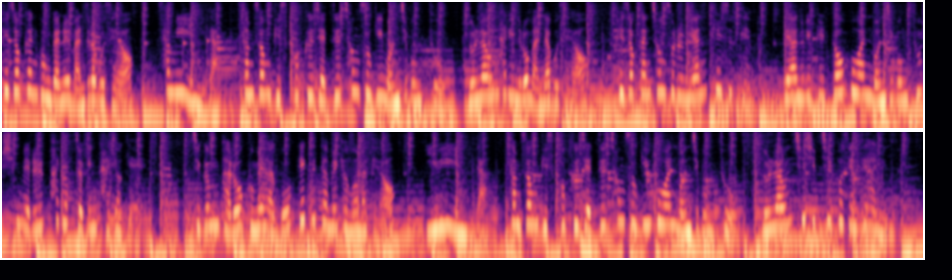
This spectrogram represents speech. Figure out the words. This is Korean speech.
쾌적한 공간을 만들어 보세요. 3위입니다. 삼성 비스포크 Z 청소기 먼지 봉투. 놀라운 할인으로 만나보세요. 쾌적한 청소를 위한 필수템. 대한우리 필터 호환 먼지 봉투 10매를 파격적인 가격에. 지금 바로 구매하고 깨끗함을 경험하세요. 2위입니다. 삼성 비스포크 Z 청소기 호환 먼지 봉투. 놀라운 77% 할인.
